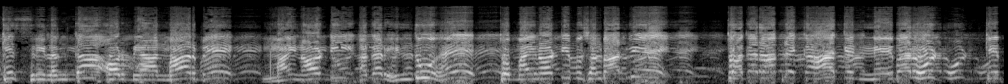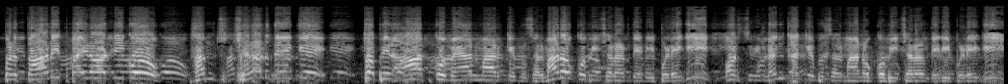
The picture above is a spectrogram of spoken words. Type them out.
کہ سری لنکا اور میانمار میں مائنورٹی اگر ہندو ہے تو مائنورٹی مسلمان بھی ہے۔ تو اگر آپ نے کہا کہ نیبرہڈ کے پرتاڑت مائنورٹی کو ہم شرر دیں گے، تو پھر آپ کو میانمار کے مسلمانوں کو بھی شرر دینی پڑے گی اور سری لنکا کے مسلمانوں کو بھی شرر دینی پڑے گی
